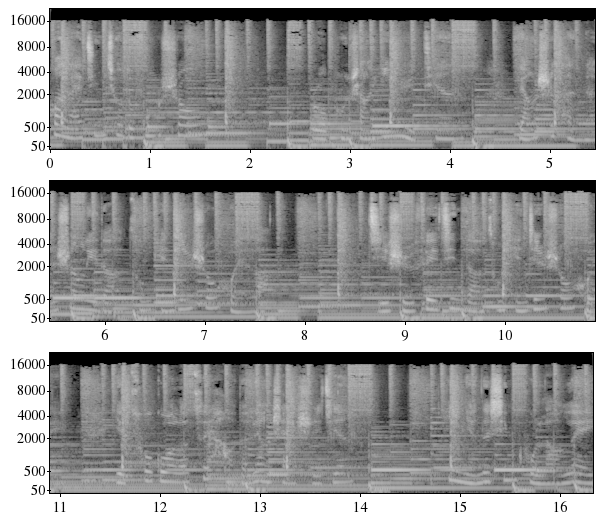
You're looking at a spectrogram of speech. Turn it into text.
换来金秋的丰收。若碰上阴雨天，粮食很难顺利的从田间收回了，即使费劲的从田间收回，也错过了最好的晾晒时间。一年的辛苦劳累，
